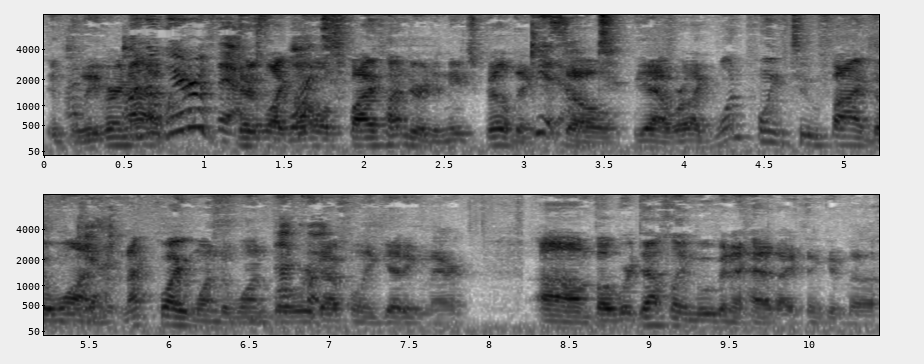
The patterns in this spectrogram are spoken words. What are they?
Believe it or I'm not, unaware of that. there's like What? almost 500 in each building. Get so out. yeah, we're like 1.25 to one, Yeah. not quite one to one, but Not we're quite. definitely getting there. Um, but we're definitely moving ahead, I think, in the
